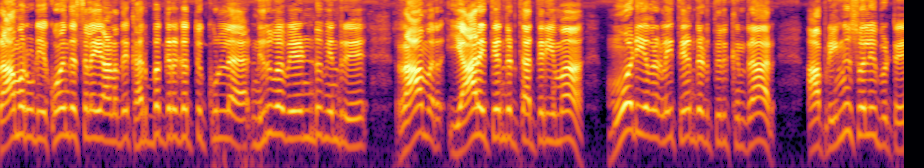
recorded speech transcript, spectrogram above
ராமருடைய குழந்தை சிலையானது கர்ப்ப கிரகத்துக்குள்ள நிறுவ வேண்டும் என்று ராமர் யாரை தேர்ந்தெடுத்தார் தெரியுமா? மோடி அவர்களை தேர்ந்தெடுத்திருக்கின்றார் அப்படின்னு சொல்லிவிட்டு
